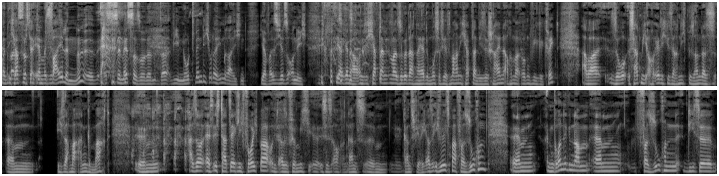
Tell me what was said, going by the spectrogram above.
Und ich habe mich da eher mit Pfeilen, ne? Äh, erstes Semester so, da, da, wie notwendig oder hinreichend? Ja, weiß ich jetzt auch nicht. ja, genau. Und ich habe dann immer so gedacht, naja, du musst das jetzt machen. Ich habe dann diese Scheine auch immer irgendwie gekriegt. Aber so, es hat mich auch ehrlich gesagt nicht besonders ähm, ich sag mal, angemacht. ähm, also es ist tatsächlich furchtbar und also für mich äh, ist es auch ganz, ähm, ganz schwierig. Also ich will es mal versuchen. Ähm, Im Grunde genommen ähm, versuchen diese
